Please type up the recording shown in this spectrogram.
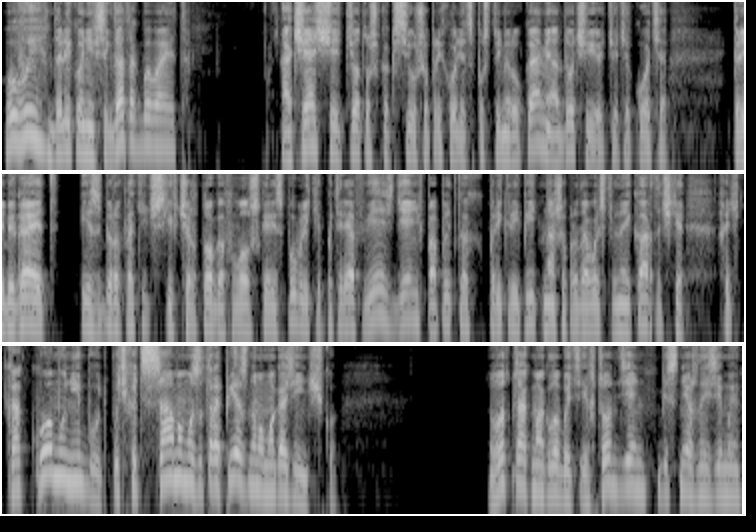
Увы, далеко не всегда так бывает. А чаще тетушка Ксюша приходит с пустыми руками, а дочь ее, тетя Котя, прибегает из бюрократических чертогов Волжской республики, потеряв весь день в попытках прикрепить наши продовольственные карточки хоть к какому-нибудь, пусть хоть самому затрапезному магазинчику. Вот так могло быть и в тот день бесснежной зимы.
